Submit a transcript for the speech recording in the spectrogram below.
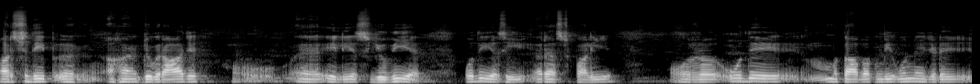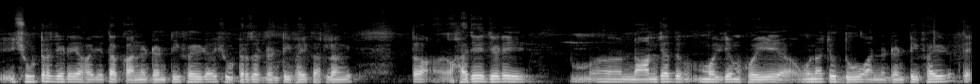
ਅਰਸ਼ਦੀਪ ਅ, ਆਹ ਜੁਗਰਾਜ ਏਲੀਅਸ ਯੂਵੀ ਹੈ ਉਹਦੀ ਅਸੀਂ ਅਰੈਸਟ ਪਾ ਲਈ ਹੈ ਔਰ ਉਹਦੇ ਮੁਤਾਬਕ ਵੀ ਉਹਨੇ ਜਿਹੜੇ ਸ਼ੂਟਰ ਜਿਹੜੇ ਆ ਹਜੇ ਤੱਕ ਅਨਆਇਡੈਂਟੀਫਾਈਡ ਹੈ ਸ਼ੂਟਰਸ ਆਇਡੈਂਟੀਫਾਈ ਕਰ ਲਾਂਗੇ। ਤਾਂ ਹਜੇ ਜਿਹੜੇ ਨਾਮਜ਼ਦ ਮੁਲਜ਼ਮ ਹੋਏ ਆ ਉਹਨਾਂ ਚੋਂ ਦੋ ਅਨਆਇਡੈਂਟੀਫਾਈਡ ਤੇ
